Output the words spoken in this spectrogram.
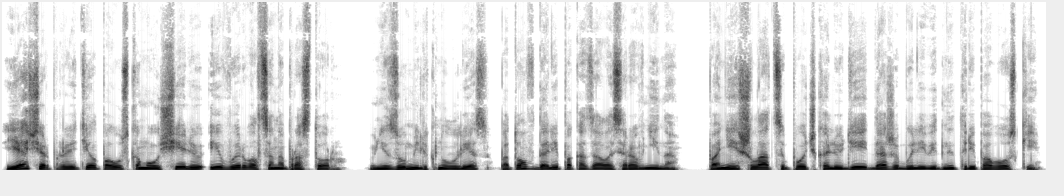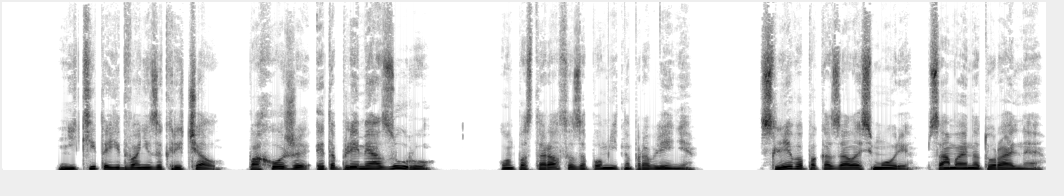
Ящер пролетел по узкому ущелью и вырвался на простор. Внизу мелькнул лес, потом вдали показалась равнина. По ней шла цепочка людей, даже были видны три повозки. Никита едва не закричал. «Похоже, это племя Азуру!» Он постарался запомнить направление. Слева показалось море, самое натуральное.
